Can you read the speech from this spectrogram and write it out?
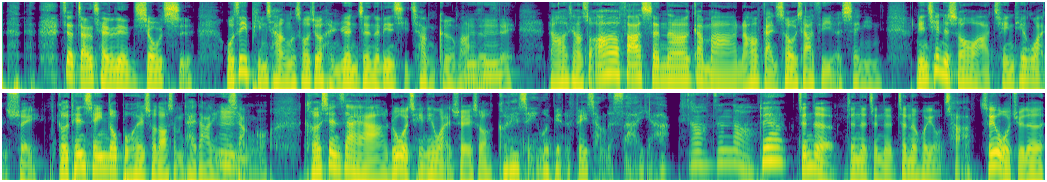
这样讲起来有点羞耻。我自己平常的时候就很认真的练习唱歌嘛，对不对？然后想说啊，发声啊，干嘛？然后感受一下自己的声音。年轻的时候啊，前一天晚睡，隔天声音都不会受到什么太大的影响哦。可是现在啊，如果前一天晚睡的时候，隔天声音会变得非常的沙哑啊！真的？对啊，真的，真的，真的，真的会有差。所以我觉得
